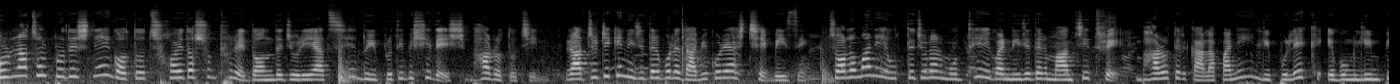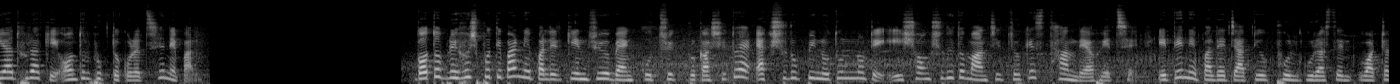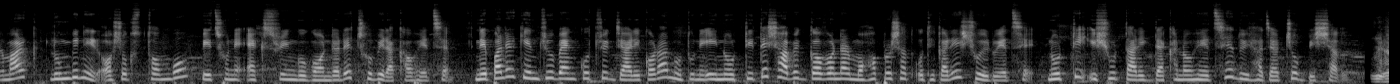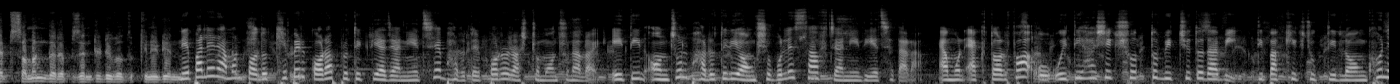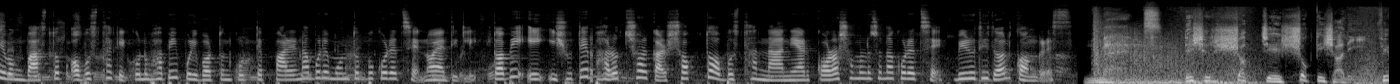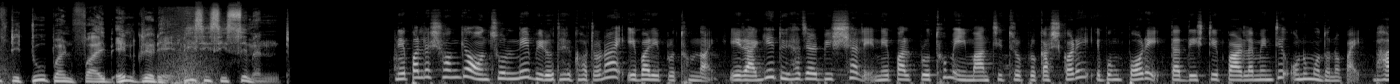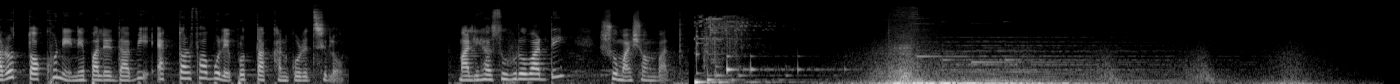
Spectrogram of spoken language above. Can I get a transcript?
অরুণাচল প্রদেশ নিয়ে গত ছয় দশক ধরে দ্বন্দ্বে জড়িয়ে আছে দুই প্রতিবেশী দেশ, ভারত ও চীন। রাজ্যটিকে নিজেদের বলে দাবি করে আসছে বেইজিং। চলমান এই উত্তেজনার মধ্যে এবার নিজেদের মানচিত্রে ভারতের কালাপানি, লিপুলেখ এবং লিম্পিয়াধুরাকে অন্তর্ভুক্ত করেছে নেপাল। গত বৃহস্পতিবার নেপালের কেন্দ্রীয় ব্যাংক কর্তৃক প্রকাশিত একশো রুপি নতুন নোটে এই সংশোধিত মানচিত্রকে স্থান দেওয়া হয়েছে এতে নেপালের জাতীয় ফুল গুরাসের ওয়াটারমার্ক লুম্বিনীর অশোক স্তম্ভ পেছনে এক শৃঙ্গ গন্ডারের ছবি রাখা হয়েছে নেপালের কেন্দ্রীয় ব্যাংক কর্তৃক জারি করা নতুন এই নোটটিতে সাবেক গভর্নর মহাপ্রসাদ অধিকারীর সই রয়েছে নোটটি ইস্যুর তারিখ দেখানো হয়েছে দুই হাজার চব্বিশ সাল. নেপালের এমন পদক্ষেপের. কড়া প্রতিক্রিয়া জানিয়েছে ভারতের পররাষ্ট্র মন্ত্রণালয় এই তিন অঞ্চল ভারতেরই অংশ বলে সাফ জানিয়ে দিয়েছে তারা। এমন একতরফা ও ঐতিহাসিক সত্য বিচ্যুত দাবি দ্বিপাক্ষিক চুক্তির লঙ্ঘন এবং বাস্তব অবস্থাকে কোনোভাবেই পরিবর্তন করতে পারে না বলে মন্তব্য করেছে নয়াদিল্লি। তবে এই ইস্যুতে ভারত সরকার শক্ত অবস্থান না নেয়ার কড়া সমালোচনা করেছে বিরোধী দল কংগ্রেস। দেশের সবচেয়ে শক্তিশালী fifty two point five N PCC cement নেপালের সঙ্গে অঞ্চল নিয়ে বিরোধের ঘটনা এবারই প্রথম নয়। এর আগে দুই হাজার বিশ সালে নেপাল প্রথম এই মানচিত্র প্রকাশ করে এবং পরে তা দেশটির পার্লামেন্টে অনুমোদনও পায়। ভারত তখনই নেপালের দাবি একতরফা বলে প্রত্যাখ্যান করেছিল। মালিহা সুহরওয়ার্দি, সময় সংবাদ।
